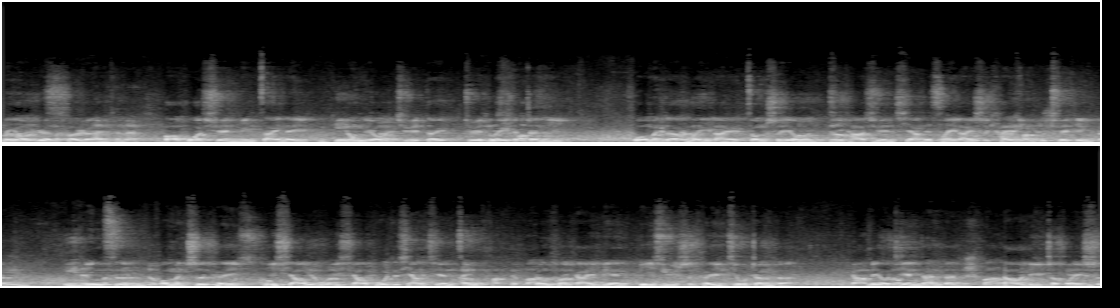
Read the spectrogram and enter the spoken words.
没有任何人，包括选民在内，拥有绝对绝对的真理。我们的未来总是有其他选项，未来是开放不确定的，因此我们只可以一小步一小步的向前走，任何改变必须是可以纠正的。没有简单的道理这回事，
